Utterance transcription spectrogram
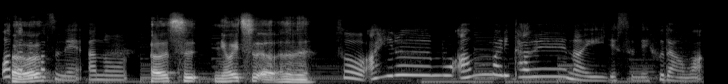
は食べますね。あの、鹅吃，你会吃鹅是不是？そう、アヒルもあんまり食べないですね、普段は。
